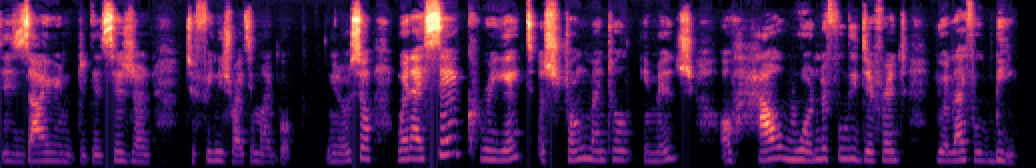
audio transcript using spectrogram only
desire and the decision to finish writing my book you know? So when i say create a strong mental image of how wonderfully different your life will be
